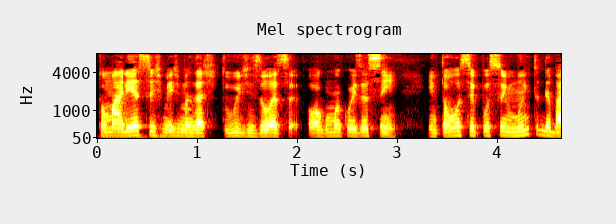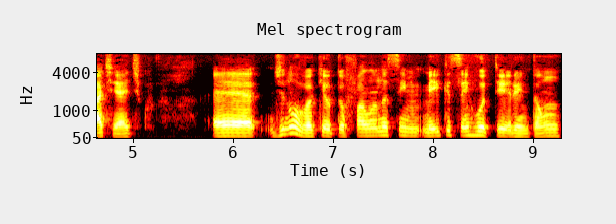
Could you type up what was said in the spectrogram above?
tomaria essas mesmas atitudes ou, essa, ou alguma coisa assim. Então você possui muito debate ético. É, de novo, aqui eu tô falando assim, meio que sem roteiro, então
